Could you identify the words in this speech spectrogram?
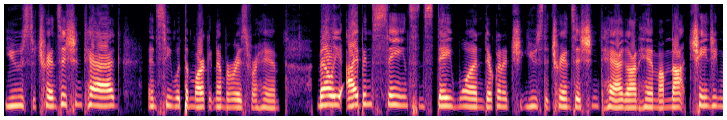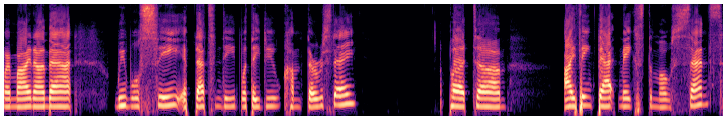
use the transition tag and see what the market number is for him?" Nelly, I've been saying since day one they're going to use the transition tag on him. I'm not changing my mind on that. We will see if that's indeed what they do come Thursday. But um, I think that makes the most sense.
